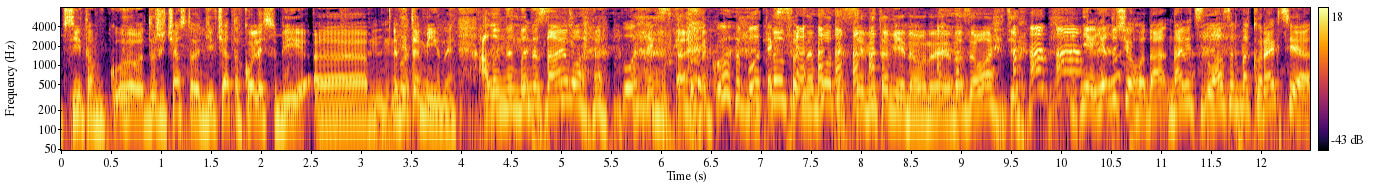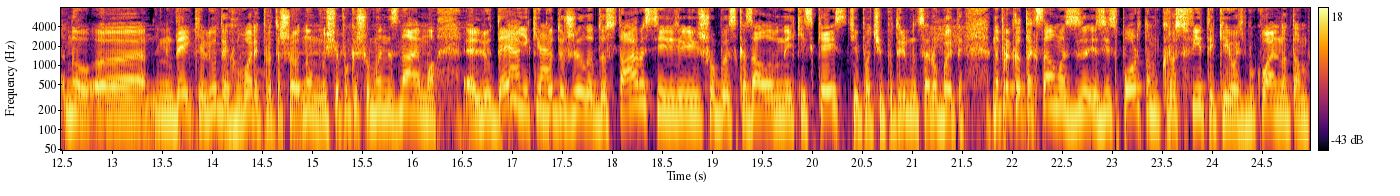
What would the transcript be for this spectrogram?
всі там е, дуже часто дівчата колять собі е, вітаміни. Але не, ми не знаємо. Ботекс. Такого Ну, це не ботекс, це вітаміни вони називають їх. Ні, я до чого, да? навіть лазерна корекція, ну, е, деякі люди говорять про те, що ну, ми ще поки що ми не знаємо е, людей, Так, які так. би дожили до старості, і, і щоб сказали вони якийсь кейс, типу, чи потрібно це робити. Наприклад, так само з, зі спортом кросфіт, який ось буквально там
